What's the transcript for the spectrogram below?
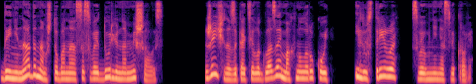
да и не надо нам, чтобы она со своей дурью нам мешалась. Женщина закатила глаза и махнула рукой, иллюстрируя свое мнение о свекрови.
